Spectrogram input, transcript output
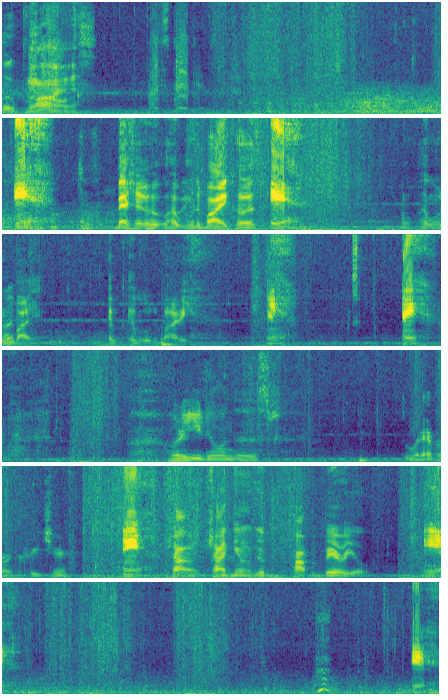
Look blind. Eh. Bash it, help help me with the body, cuz. Eh. Help help me with the What? body. Help, help me with the body. Eh. Eh. What are you doing to this? Whatever creature? Eh. Try, try to give him a good proper burial. Eh. Eh.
